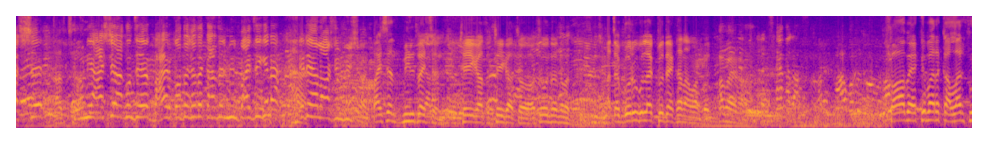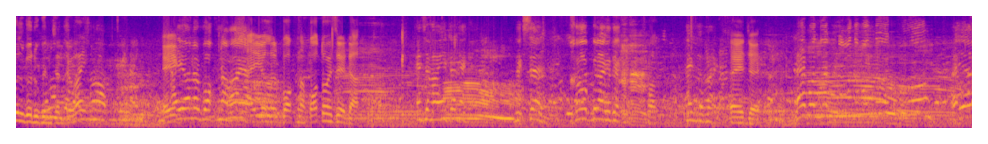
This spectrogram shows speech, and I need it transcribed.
আসছে। আচ্ছা। উনি আসছে এখন যে ভাইয়ের কথার সাথে কাজের মিল পাইছে কিনা এটাই হলো আসল বিষয়। পাইছেন মিল পাইছেন। ঠিক আছে ঠিক আছে অসংখ্য ধন্যবাদ। আচ্ছা গরুগুলো একটু দেখান আমাদের সব একেবারে কালারফুল গরু কিনছেন তো ভাই। এই ভাই হলো বকনা ভাই। বকনা কত হয়েছে এটা? এই যে ভাই এটা দেখেন। দেখছেন? সবগুলো আগে দেখেন। এই যে ভাই। এই যে। এই বন্ধু একটু বন্ধু ভাইয়া।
